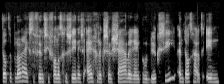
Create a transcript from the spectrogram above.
dat de belangrijkste functie van het gezin is eigenlijk sociale reproductie. En dat houdt in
